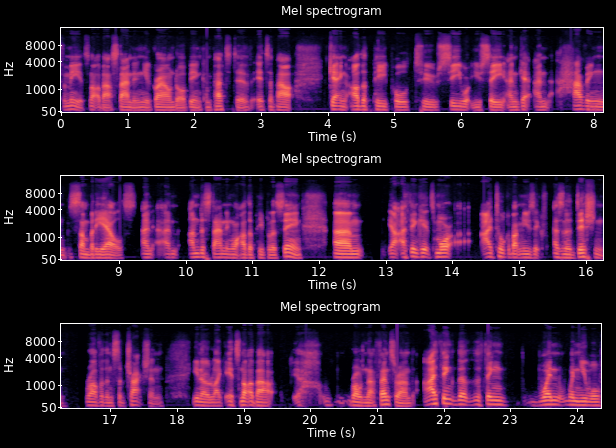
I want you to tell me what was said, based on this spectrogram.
for me it's not about standing your ground or being competitive. It's about getting other people to see what you see and get and having somebody else and and understanding what other people are seeing. Um yeah i think it's more i talk about music as an addition rather than subtraction. You know like it's not about ugh, rolling that fence around. I think that the thing when when you will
